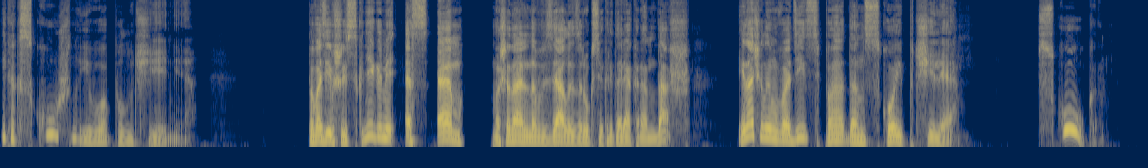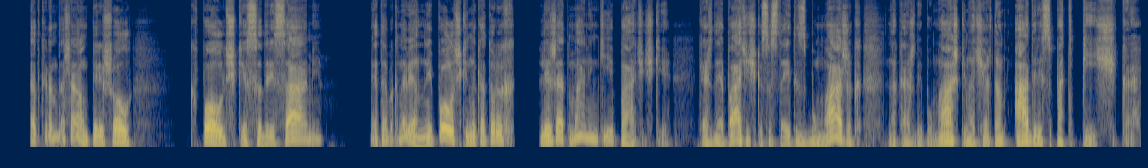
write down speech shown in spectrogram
и как скучно его получение. Повозившись с книгами, С.М. машинально взял из рук секретаря карандаш и начал им водить по донской пчеле. Скука. От карандаша он перешел к полочке с адресами. Это обыкновенные полочки, на которых лежат маленькие пачечки. Каждая пачечка состоит из бумажек, на каждой бумажке начертан адрес подписчика.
